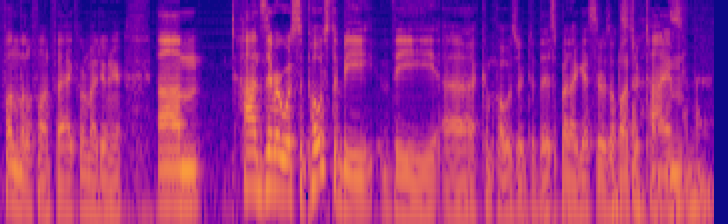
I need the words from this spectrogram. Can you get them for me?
Fun little fun fact. What am I doing here? Um, Hans Zimmer was supposed to be the uh, composer to this, but I guess there was a bunch of time.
